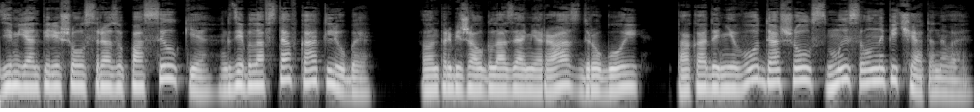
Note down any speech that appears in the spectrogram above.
Демьян перешел сразу по ссылке, где была вставка от Любы. Он пробежал глазами раз, другой, пока до него дошел смысл напечатанного.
